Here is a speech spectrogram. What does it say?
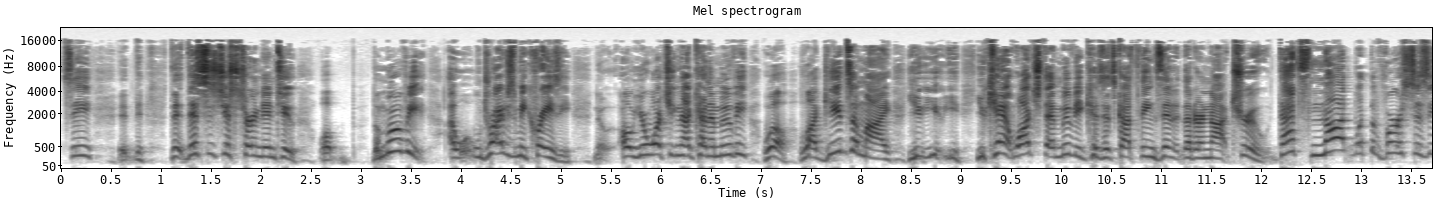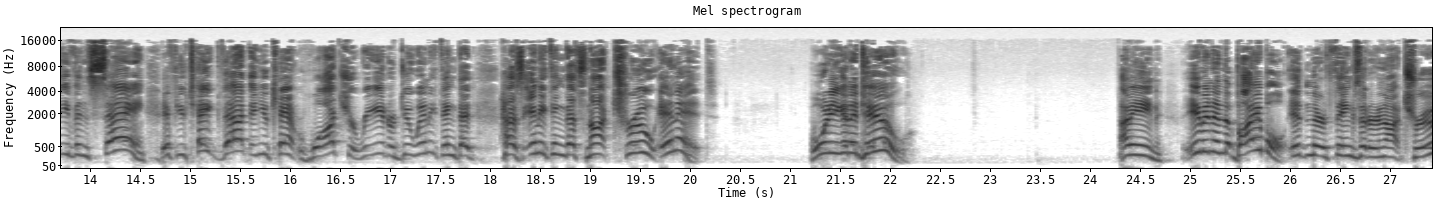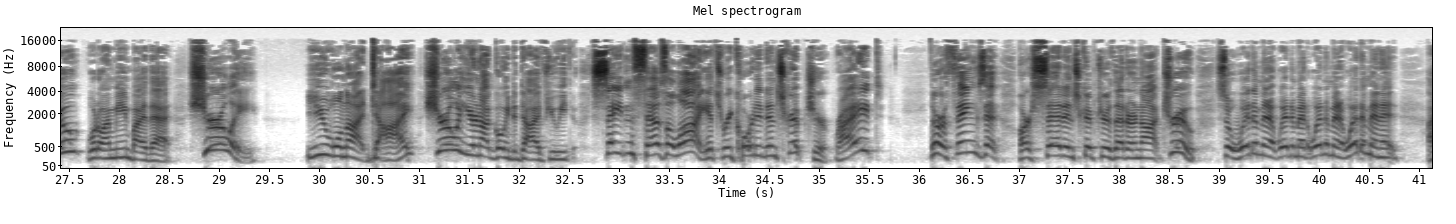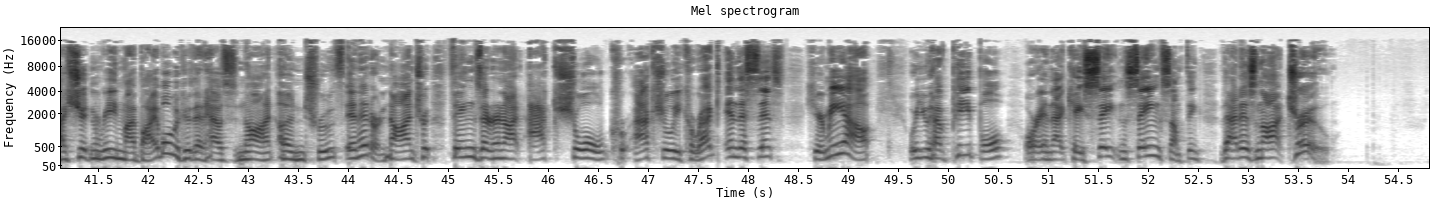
See, it, this is just turned into, well, the movie uh, drives me crazy. Oh, you're watching that kind of movie? Well, La lagizomai, you, you, you can't watch that movie because it's got things in it that are not true. That's not what the verse is even saying. If you take that, then you can't watch or read or do anything that has anything that's not true in it. What are you going to do? I mean, even in the Bible, isn't there things that are not true? What do I mean by that? Surely you will not die. Surely you're not going to die if you eat. Satan says a lie. It's recorded in scripture, right? There are things that are said in scripture that are not true. So wait a minute, wait a minute, wait a minute, wait a minute. I shouldn't read my Bible because it has non untruth in it or non truth things that are not actual, actually correct in the sense, hear me out, where you have people, or in that case, Satan saying something that is not true.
